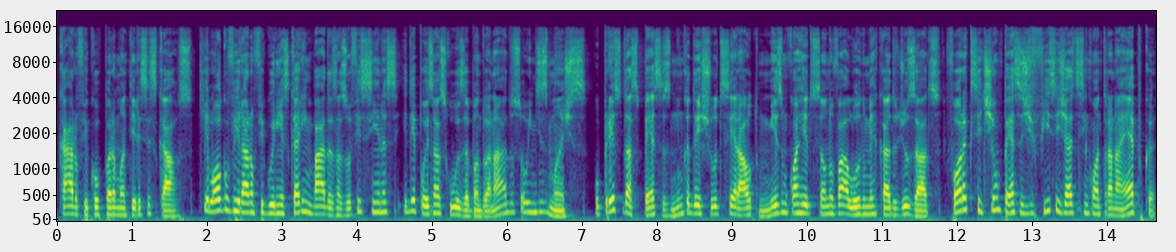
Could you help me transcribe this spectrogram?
caro ficou para manter esses carros, que logo viraram figurinhas carimbadas nas oficinas e depois nas ruas abandonados ou em desmanches. O preço das peças nunca deixou de ser alto, mesmo com a redução no valor do mercado de usados. Fora que se tinham peças difíceis já de se encontrar na época,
